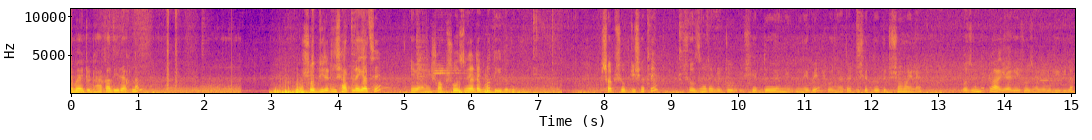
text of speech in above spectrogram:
এবার একটু ঢাকা দিয়ে রাখলাম। সবজিটা একটু সাঁতলে গেছে, এবার আমি সব সজনে ডাঁটাগুলো দিয়ে দেবো। সব সবজির সাথে সজনে ডাঁটাগুলো একটু সেদ্ধ হয়ে নেবে। সজনে ডাঁটা একটু সেদ্ধ হতে একটু সময় নেয়, ওই জন্য একটু আগে আগে সজনে ডাঁটাগুলো দিয়ে দিলাম,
